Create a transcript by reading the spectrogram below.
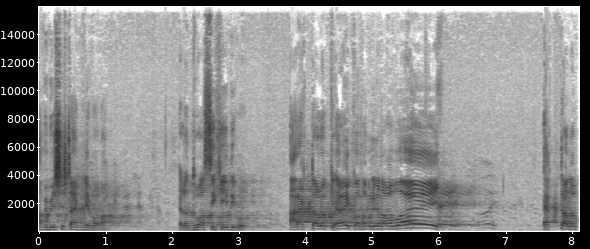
আমি বেশি টাইম নেব না। এটা দোয়া শিখিয়ে দিব। আর একটা লোক, এই কথা বলিও না বাবু, এই। একটা লোক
